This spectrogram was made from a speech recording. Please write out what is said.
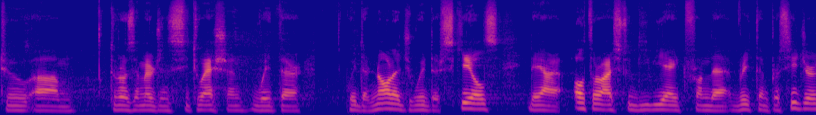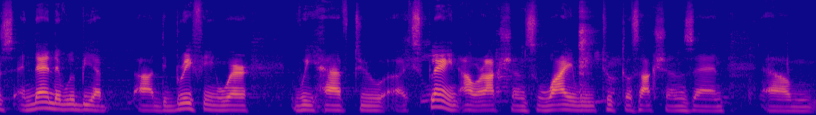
to, um, to those emergency situations with their, with their knowledge, with their skills. They are authorized to deviate from the written procedures. And then there will be a, a debriefing where we have to uh, explain our actions, why we took those actions, and um,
